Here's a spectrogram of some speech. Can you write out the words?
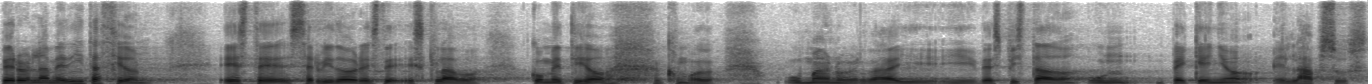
Pero en la meditación, este servidor, este esclavo, cometió, como humano, ¿verdad? Y, y despistado, un pequeño lapsus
